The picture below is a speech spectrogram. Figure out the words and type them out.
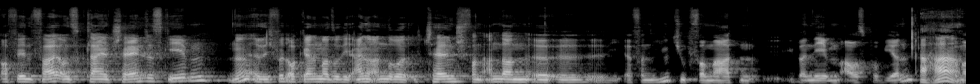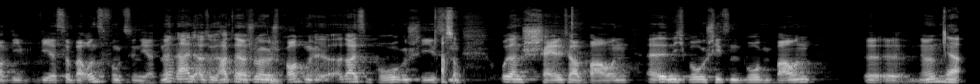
Auf jeden Fall uns kleine Challenges geben. Ne? Also ich würde auch gerne mal so die eine oder andere Challenge von anderen äh, äh, von YouTube-Formaten übernehmen, ausprobieren. Aha. mal, wie, wie es so bei uns funktioniert. Ne? Nein, also hat er ja schon mal gesprochen, äh, sei es Bogenschießen so. oder ein Shelter bauen, äh, nicht Bogenschießen, Bogen bauen, äh, äh, ne? Ja.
